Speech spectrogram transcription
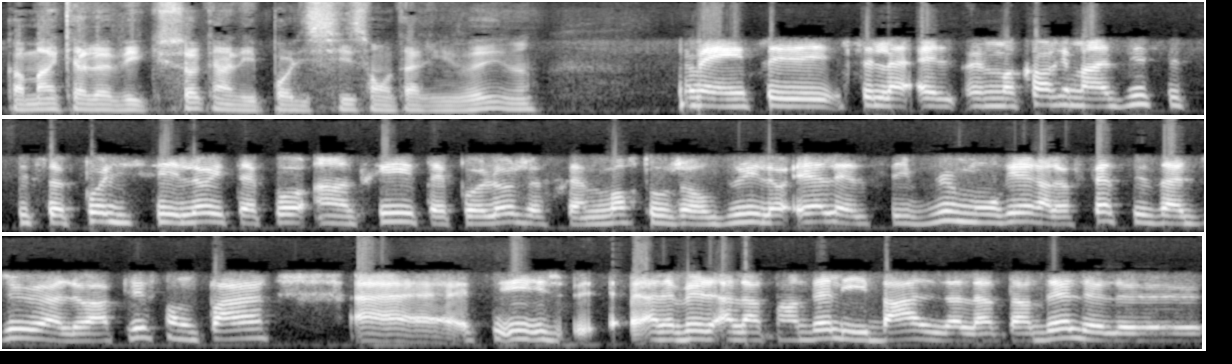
comment qu'elle a vécu ça quand les policiers sont arrivés. Là. Ben, c'est, elle, elle m'a carrément dit si, si ce policier-là était pas entré, était pas là, je serais morte aujourd'hui. Là, elle, elle s'est vue mourir, elle a fait ses adieux, elle a appelé son père. Euh, elle avait, elle attendait les balles, elle attendait le, le,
